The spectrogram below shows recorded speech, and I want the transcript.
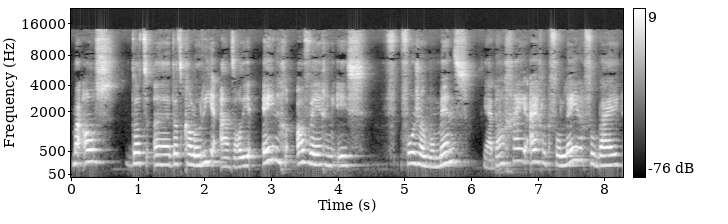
Maar als dat, uh, dat calorieënaantal je enige afweging is voor zo'n moment, ja, dan ga je eigenlijk volledig voorbij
